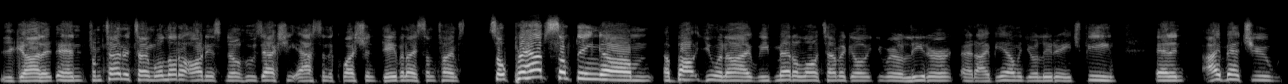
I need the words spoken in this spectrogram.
You got it. And from time to time, we'll let our audience know who's actually asking the question. Dave and I sometimes. So perhaps something um, about you and I. We've met a long time ago. You were a leader at IBM, and you were a leader at HP, and I met you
